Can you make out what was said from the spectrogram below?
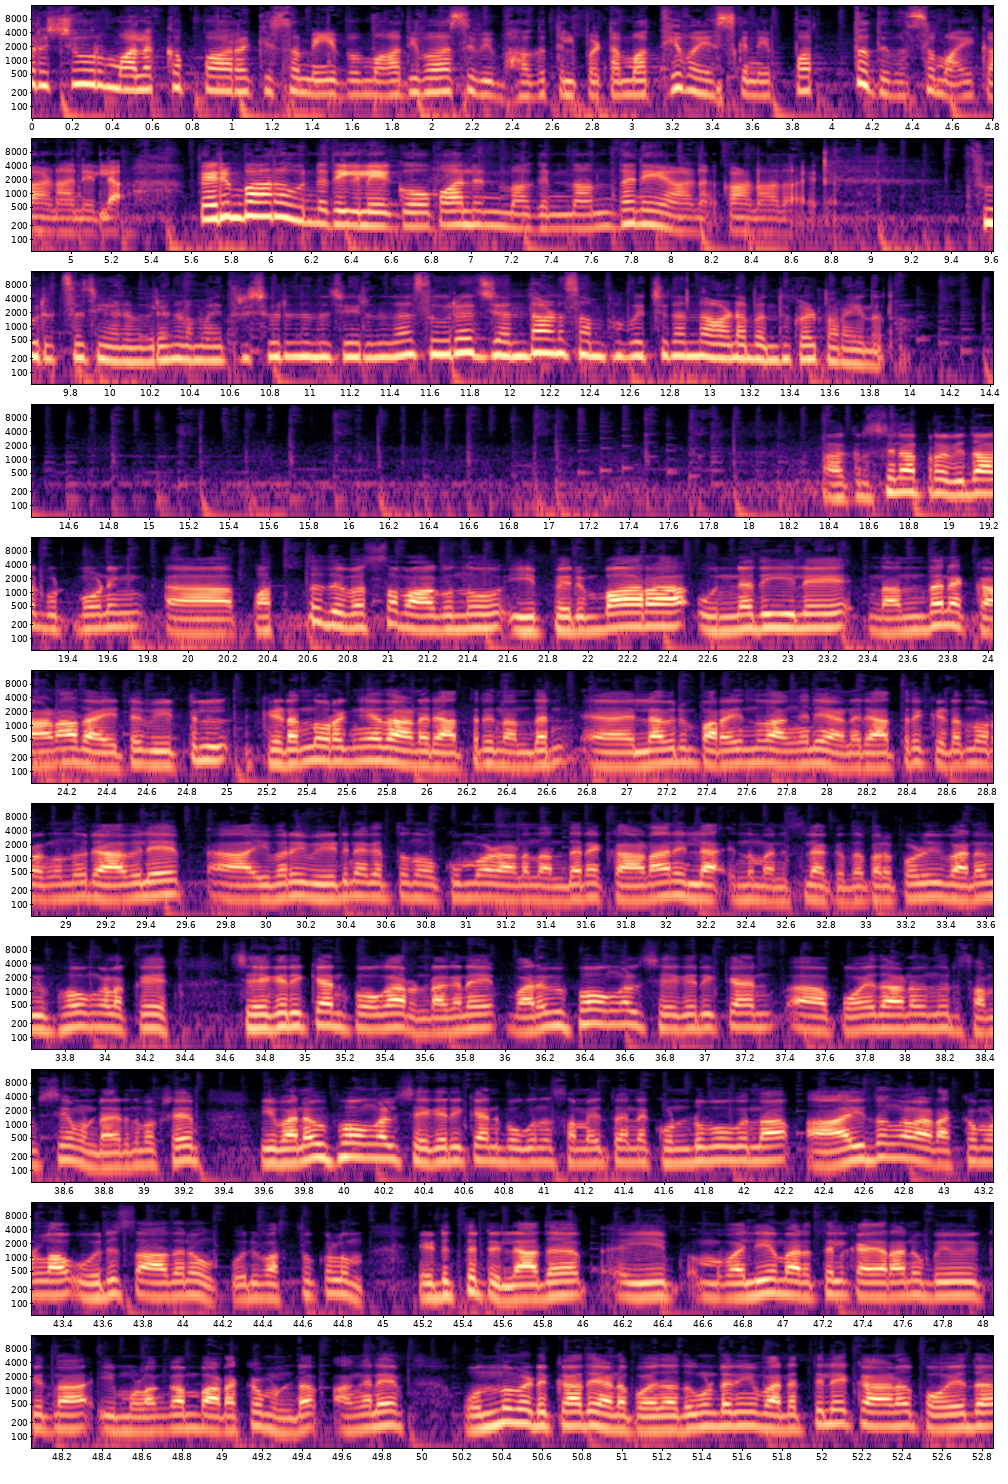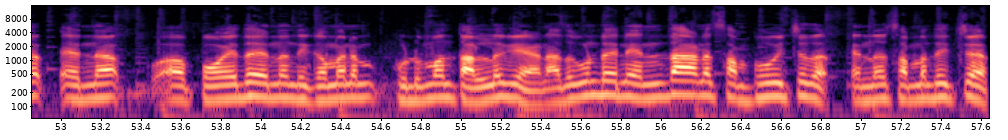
തൃശൂർ മലക്കപ്പാറയ്ക്ക് സമീപം ആദിവാസി വിഭാഗത്തിൽപ്പെട്ട മധ്യവയസ്കനെ പത്ത് ദിവസമായി കാണാനില്ല. പെരുമ്പാറ ഉന്നതിയിലെ ഗോപാലൻ മകൻ നന്ദനെയാണ് കാണാതായത്. സൂരജ് സജിയാണ് വിവരങ്ങളുമായി തൃശ്ശൂരിൽ നിന്ന് ചേരുന്നത്. സൂരജ് എന്താണ് സംഭവിച്ചതെന്നാണ് ബന്ധുക്കൾ പറയുന്നത്? ക്രിസ്റ്റിന പ്രവിത ഗുഡ് മോർണിംഗ് പത്ത് ദിവസമാകുന്നു ഈ പെരുമ്പാറ ഉന്നതിയിലെ നന്ദനെ കാണാതായിട്ട്. വീട്ടിൽ കിടന്നുറങ്ങിയതാണ് രാത്രി നന്ദൻ. എല്ലാവരും പറയുന്നത് അങ്ങനെയാണ്. രാത്രി കിടന്നുറങ്ങുന്നു. രാവിലെ ഇവർ ഈ വീടിനകത്ത് നോക്കുമ്പോഴാണ് നന്ദനെ കാണാനില്ല എന്ന് മനസ്സിലാക്കുന്നത്. പലപ്പോഴും ഈ വനവിഭവങ്ങളൊക്കെ ശേഖരിക്കാൻ പോകാറുണ്ട്. അങ്ങനെ വനവിഭവങ്ങൾ ശേഖരിക്കാൻ പോയതാണോ എന്നൊരു സംശയമുണ്ടായിരുന്നു പക്ഷേ ഈ വനവിഭവങ്ങൾ ശേഖരിക്കാൻ പോകുന്ന സമയത്ത് തന്നെ കൊണ്ടുപോകുന്ന ആയുധങ്ങളടക്കമുള്ള ഒരു സാധനവും ഒരു വസ്തുക്കളും എടുത്തിട്ടില്ല. അത് ഈ വലിയ മരത്തിൽ കയറാൻ ഉപയോഗിക്കുന്ന ഈ മുളങ്കമ്പ് അടക്കമുണ്ട്. അങ്ങനെ ഒന്നും എടുക്കാതെയാണ് പോയത്. അതുകൊണ്ട് തന്നെ ഈ വനത്തിലേക്കാണ് പോയത് എന്ന പോയത് എന്ന നിഗമനം കുടുംബം തള്ളുകയാണ്. അതുകൊണ്ട് തന്നെ എന്താണ് സംഭവിച്ചത് എന്ന് സംബന്ധിച്ച്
